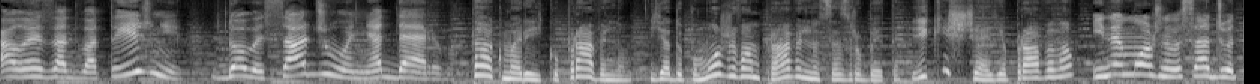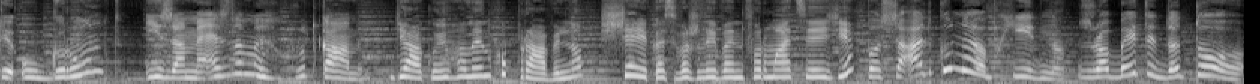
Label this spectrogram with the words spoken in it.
Але за два тижні до висаджування дерева. Так, Марійко, правильно. Я допоможу вам правильно це зробити. Які ще є правила? І не можна висаджувати у ґрунт із замезлими грудками. Дякую, Галинко. Правильно. Ще якась важлива інформація є? Посадку необхідно зробити до того,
